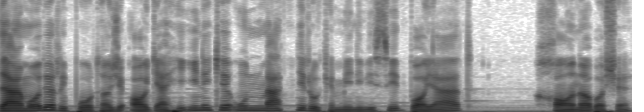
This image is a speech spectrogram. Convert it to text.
در مورد ریپورتاج آگهی اینه که اون متنی رو که می نویسید باید خوانا باشه.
